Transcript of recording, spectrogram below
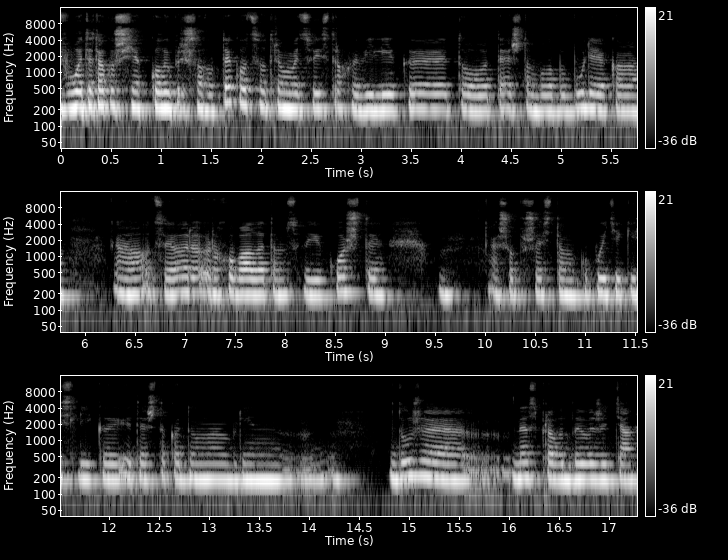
Вот, і також, як коли прийшла в аптеку це отримувати свої страхові ліки, то теж там була бабуля, яка оце рахувала там свої кошти, щоб щось там купити, якісь ліки. І теж така думаю, блін, дуже несправедливе життя.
